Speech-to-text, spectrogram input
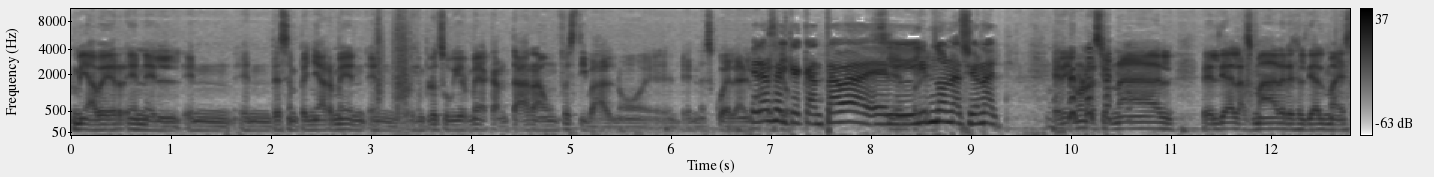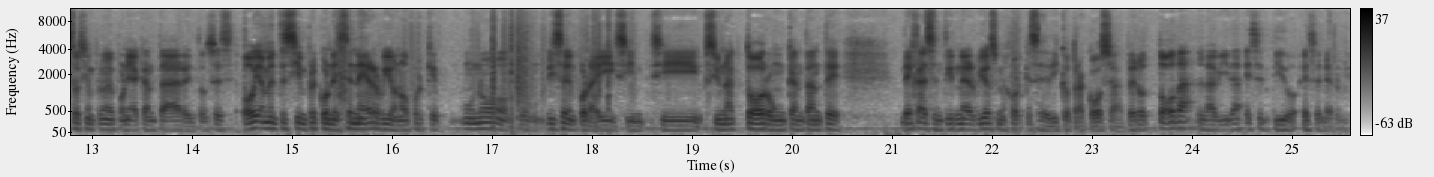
mi haber en, el, en, desempeñarme, en, por ejemplo, en subirme a cantar a un festival, ¿no? En, la escuela. En Eras el que cantaba el himno nacional. El himno nacional, el Día de las Madres, el Día del Maestro, siempre me ponía a cantar. Entonces, obviamente siempre con ese nervio, ¿no? Porque uno, dicen por ahí, si, si, si un actor o un cantante deja de sentir nervios, mejor que se dedique a otra cosa. Pero toda la vida he sentido ese nervio.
